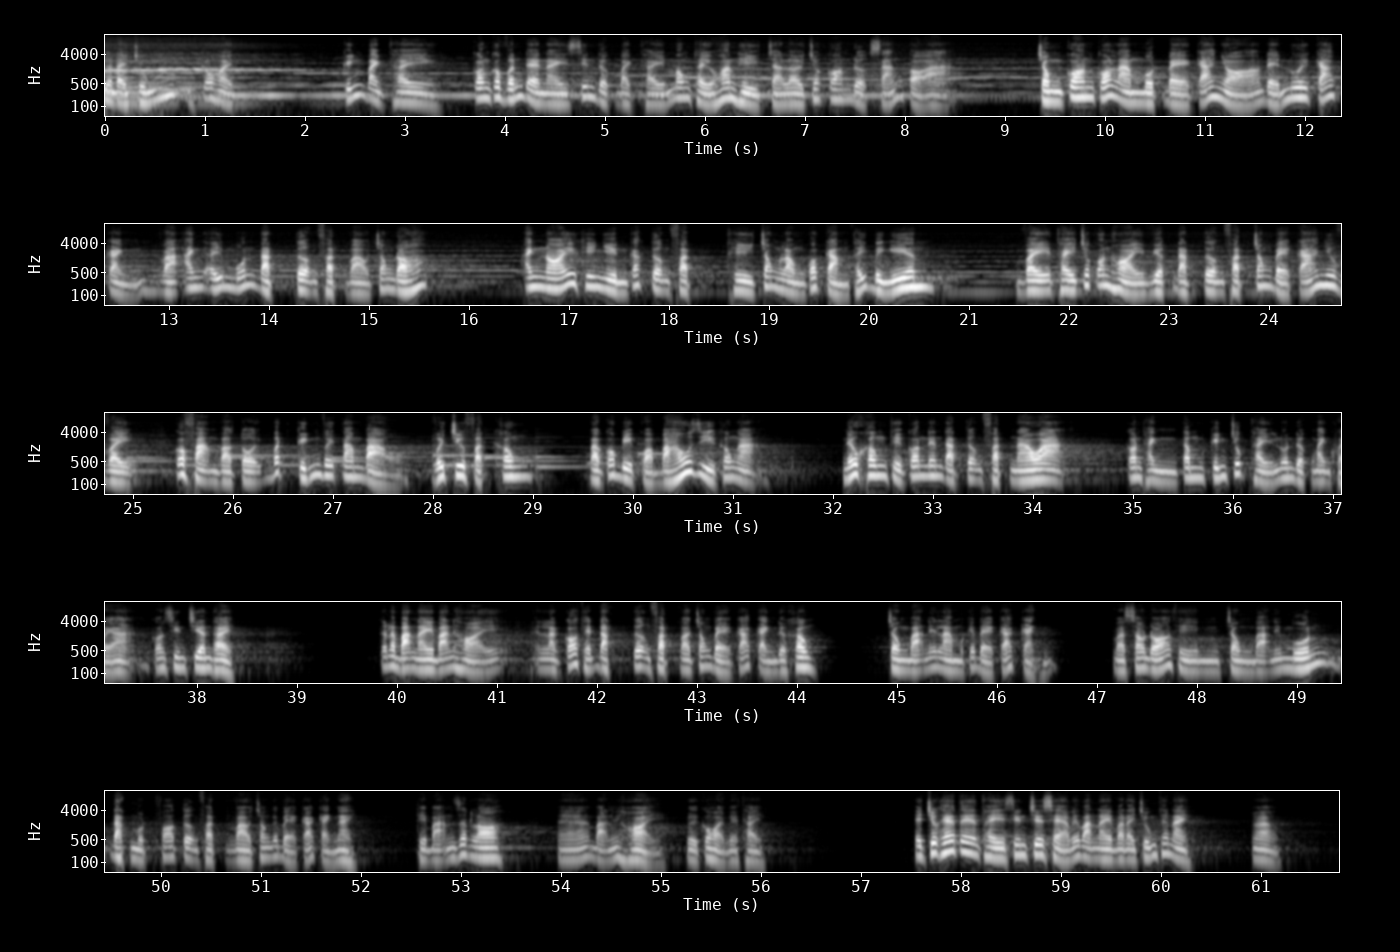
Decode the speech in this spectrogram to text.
thưa đại chúng, câu hỏi Kính bạch Thầy, con có vấn đề này xin được bạch Thầy, mong Thầy hoan hỷ trả lời cho con được sáng tỏ ạ. À. Chồng con có làm một bè cá nhỏ để nuôi cá cảnh và anh ấy muốn đặt tượng Phật vào trong đó. Anh nói khi nhìn các tượng Phật thì trong lòng có cảm thấy bình yên. Vậy Thầy cho con hỏi việc đặt tượng Phật trong bè cá như vậy có phạm vào tội bất kính với Tam Bảo, với chư Phật không? Và có bị quả báo gì không ạ? À? Nếu không thì con nên đặt tượng Phật nào ạ? À? Con thành tâm kính chúc Thầy luôn được mạnh khỏe ạ. À? Con xin chiên Thầy. Tức là bạn này bạn hỏi là có thể đặt tượng Phật vào trong bể cá cảnh được không? Chồng bạn ấy làm một cái bể cá cảnh và sau đó thì chồng bạn ấy muốn đặt một pho tượng Phật vào trong cái bể cá cảnh này thì bạn rất lo. Đấy, bạn mới hỏi, gửi câu hỏi về Thầy. Thế trước hết Thầy xin chia sẻ với bạn này và đại chúng thế này. À,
